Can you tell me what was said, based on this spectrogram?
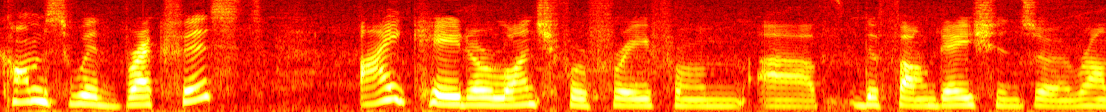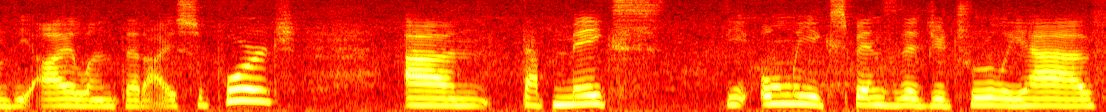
Comes with breakfast. I cater lunch for free from uh, the foundations around the island that I support. Um, that makes the only expense that you truly have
